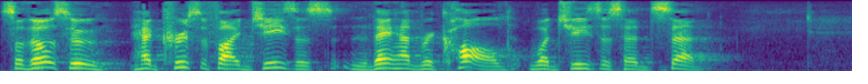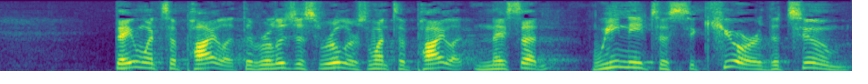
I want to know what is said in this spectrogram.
So those who had crucified Jesus, they had recalled what Jesus had said. They went to Pilate, the religious rulers went to Pilate, and they said, We need to secure the tomb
